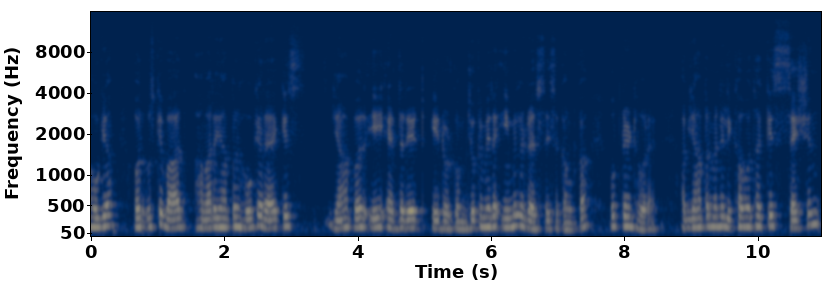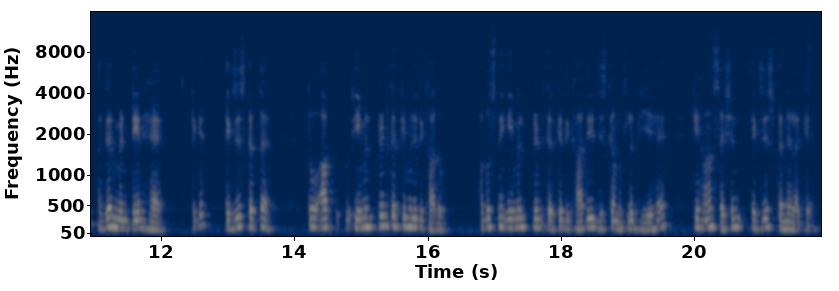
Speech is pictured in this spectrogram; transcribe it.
हो गया और उसके बाद हमारे यहाँ पर हो क्या रहा है कि यहाँ पर A at the rate A dot com जो कि मेरा ईमेल एड्रेस है इस अकाउंट का, वो प्रिंट हो रहा है। अब यहाँ पर मैंने लिखा हुआ था कि सेशन अगर मेंटेन है, ठीक है एग्जिस्ट करता है तो आप ईमेल प्रिंट करके मुझे दिखा दो। अब उसने ईमेल प्रिंट करके दिखा दी, जिसका मतलब ये है कि हाँ सेशन एग्जिस्ट करने लग गया है।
